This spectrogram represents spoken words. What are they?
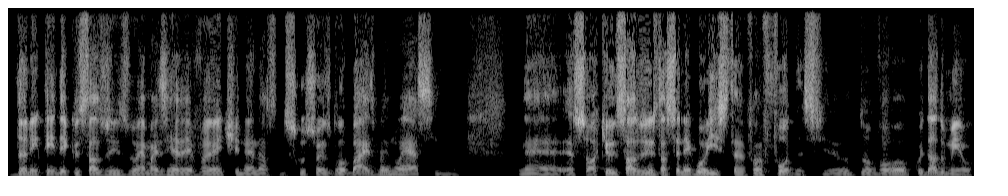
dando a entender que os Estados Unidos não é mais relevante, né, nas discussões globais, mas não é assim. Né? É só que os Estados Unidos está sendo egoísta. Foda-se, eu, eu vou cuidar do meu.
